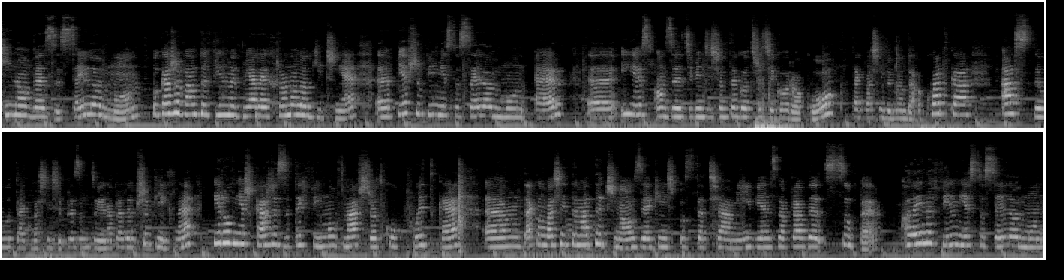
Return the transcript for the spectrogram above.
kinowe z Sailor Moon. Pokażę Wam te filmy w miarę chronologicznie. E, Pierwszy film jest to Sailor Moon R e, i jest on z 93 roku. Tak właśnie wygląda okładka. A z tyłu tak właśnie się prezentuje, naprawdę przepiękne. I również każdy z tych filmów ma w środku płytkę, taką właśnie tematyczną, z jakimiś postaciami, więc naprawdę super. Kolejny film jest to Sailor Moon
